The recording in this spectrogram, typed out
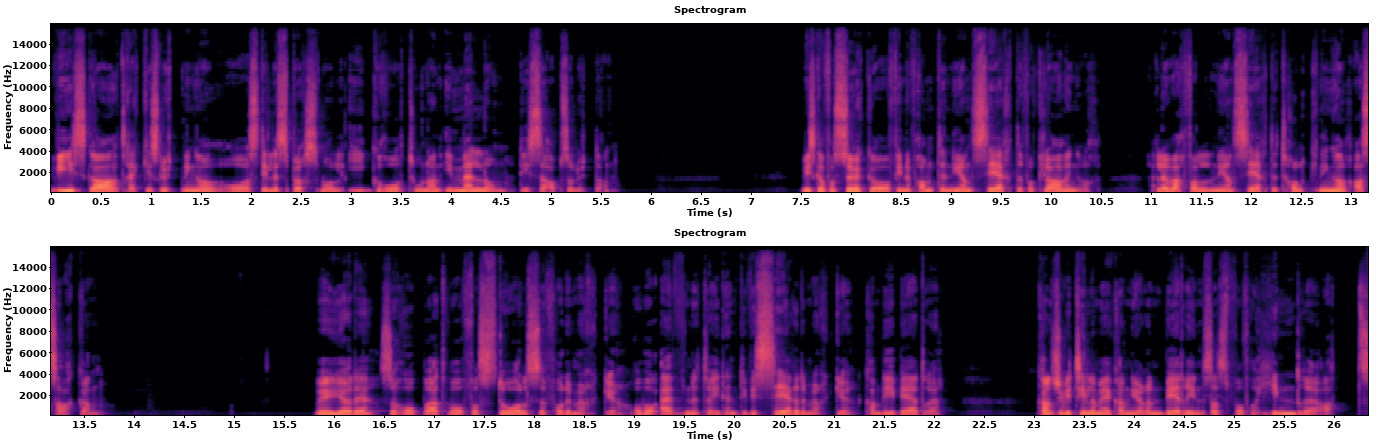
Vi skal trekke slutninger og stille spørsmål i gråtonene imellom disse absoluttene. Vi skal forsøke å finne fram til nyanserte forklaringer, eller i hvert fall nyanserte tolkninger av sakene. Ved å gjøre det, så håper jeg at vår forståelse for det mørke og vår evne til å identifisere det mørke kan bli bedre. Kanskje vi til og med kan gjøre en bedre innsats for å forhindre at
